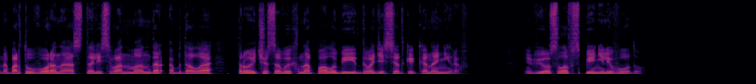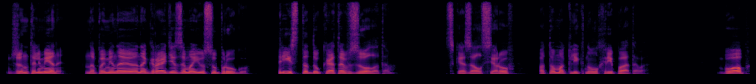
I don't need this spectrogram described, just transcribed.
На борту Ворона остались Ван Мандер, Абдала, трое часовых на палубе и два десятка канониров. Весла вспенили воду. «Джентльмены, напоминаю о награде за мою супругу. 300 дукатов золотом», — сказал Серов, Потом окликнул Хрипатова. «Боб,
